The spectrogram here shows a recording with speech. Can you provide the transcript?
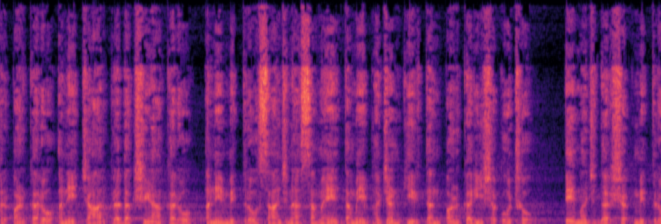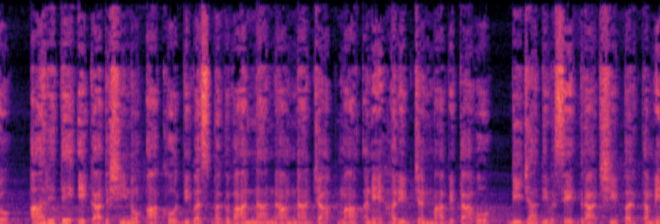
અર્પણ કરો અને ચાર પ્રદક્ષિણા કરો, અને મિત્રો સાંજના સમયે તમે ભજન કીર્તન પણ કરી શકો છો. તેમજ દર્શક મિત્રો, આ રીતે એકાદશીનો આખો દિવસ ભગવાનના નામના જાપમાં અને હરિભજનમાં વિતાવો. બીજા દિવસે દ્રાદશી પર તમે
